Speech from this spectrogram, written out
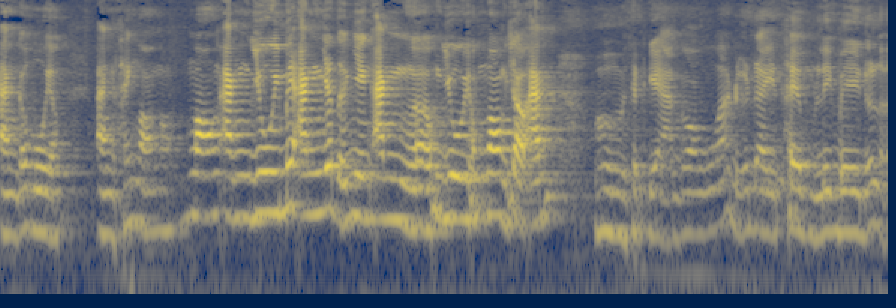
Ăn có vui không? Ăn thấy ngon không? Ngon ăn vui mới ăn chứ, tự nhiên ăn không vui, không ngon sao ăn? Ôi, thịt gà ngon quá nữa đây thêm ly bia nữa là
